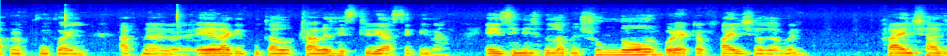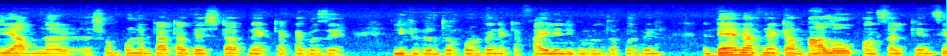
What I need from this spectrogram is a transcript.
আপনার প্রোফাইল আপনার এর আগে কোথাও ট্রাভেল হিস্ট্রি আছে কিনা? এই জিনিসগুলো আপনি সুন্দর করে একটা ফাইল সাজাবেন। ফাইল সাজিয়ে আপনার সম্পূর্ণ ডাটা বেসটা আপনি একটা কাগজে লিপিবদ্ধ করবেন, একটা ফাইলে লিপিবদ্ধ করবেন। দেন আপনি একটা ভালো কনসালটেন্সি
